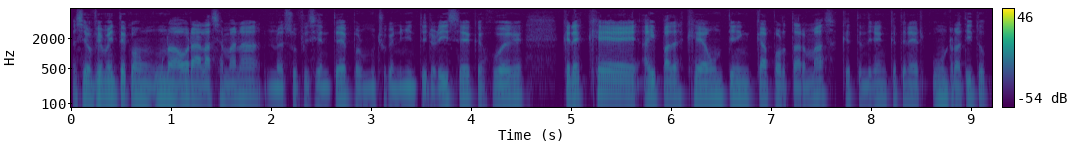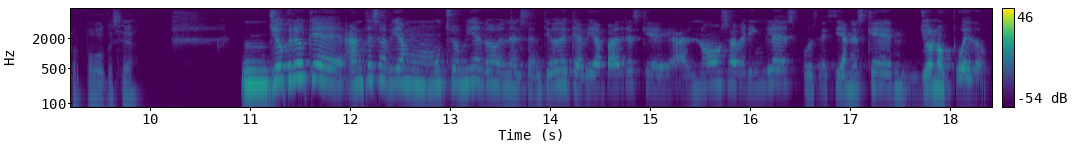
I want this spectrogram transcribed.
Es obviamente con una hora a la semana no es suficiente, por mucho que el niño interiorice, que juegue. ¿Crees que hay padres que aún tienen que aportar más, que tendrían que tener un ratito, por poco que sea? Mm, yo creo que antes había mucho miedo en el sentido de que había padres que al no saber inglés pues decían es que yo no puedo.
